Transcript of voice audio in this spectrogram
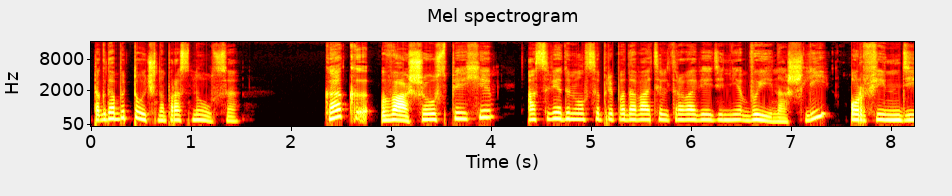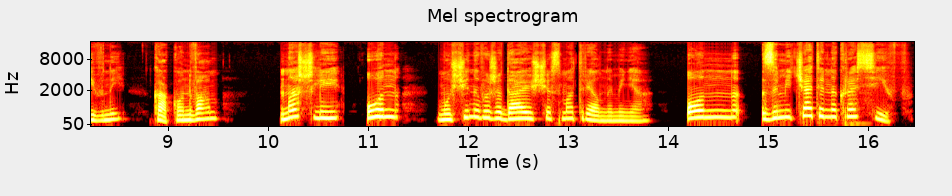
тогда бы точно проснулся. «Как ваши успехи?» — осведомился преподаватель травоведения. «Вы нашли Орфин Дивный? Как он вам?» «Нашли. Он...» Мужчина выжидающе смотрел на меня. «Он замечательно красив»,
